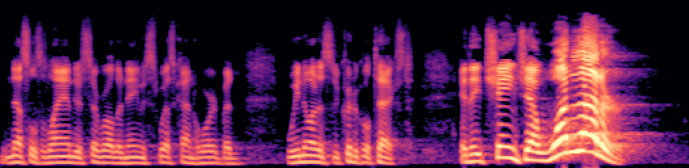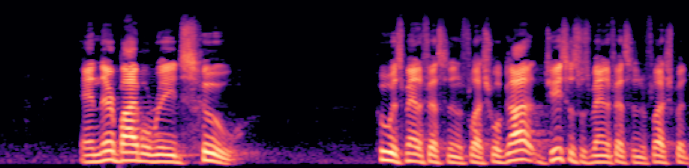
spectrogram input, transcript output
Nestle-Aland, there's several other names, Westcott Hort, but we know it as the critical text. And they changed that one letter. And their Bible reads who? who was manifested in the flesh? Well, God, Jesus was manifested in the flesh, but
